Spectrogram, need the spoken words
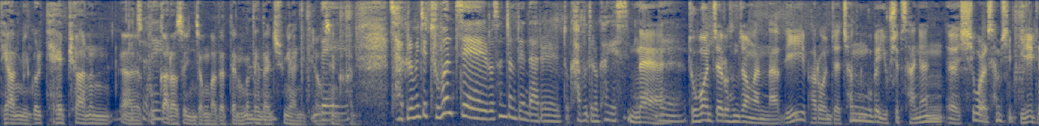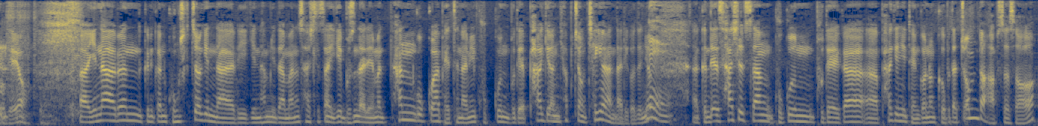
대한민국을 대표하는 어, 그렇죠, 네. 국가로서 인정받았다는 건 대단히 중요한 일이라고 네. 생각합니다. 자, 그러면 이제 두 번째로 선정된 날을 또 가보도록 하겠습니다. 네. 두 번째로 선정한 날이 바로 이제 1964년 10월 31일인데요. 아, 이 날은 그러니까 공식적인 날이긴 합니다만 사실상 이게 무슨 날이냐면 한국과 베트남이 국군 부대 파견 협정 체결한 날이거든요. 네. 아, 근데 사실상 국군 부대가 아, 파견이 된 거는 그보다 좀 더 앞서서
